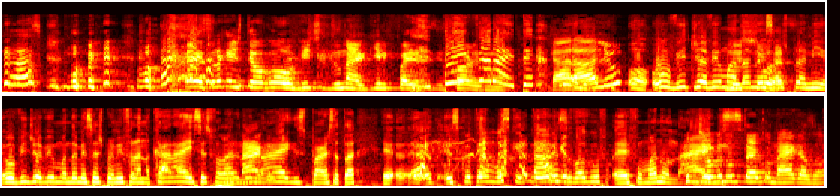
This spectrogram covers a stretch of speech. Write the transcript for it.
Cara, será que a gente tem algum ouvinte do Narguilha que faz esses stories? mano? Caralho, tem. Caralho! Ó, o ouvinte já veio mandar churras. mensagem pra mim. O ouvinte já veio mandar mensagem pra mim falando: caralho, vocês falaram do Nargas. Nargs, parça, tá? Eu, eu- eu escutei a mosqueteiros logo é, fumando O Nargs. jogo não tá com Nargas, ó.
